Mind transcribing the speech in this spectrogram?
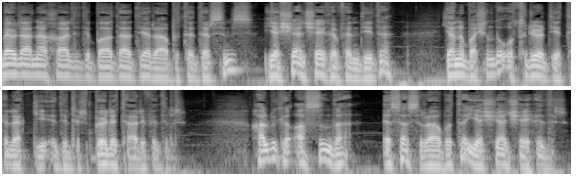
Mevlana Halid-i Bağdadi'ye rabıt edersiniz. Yaşayan Şeyh Efendi'yi de yanı başında oturuyor diye telakki edilir. Böyle tarif edilir. Halbuki aslında esas rabıta yaşayan şeyhedir.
